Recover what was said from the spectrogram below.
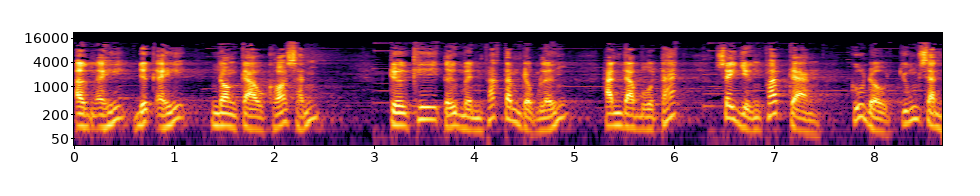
Ân ấy, đức ấy, non cao khó sánh. Trừ khi tự mình phát tâm rộng lớn, hành đạo Bồ Tát, xây dựng pháp tràng, cứu độ chúng sanh.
